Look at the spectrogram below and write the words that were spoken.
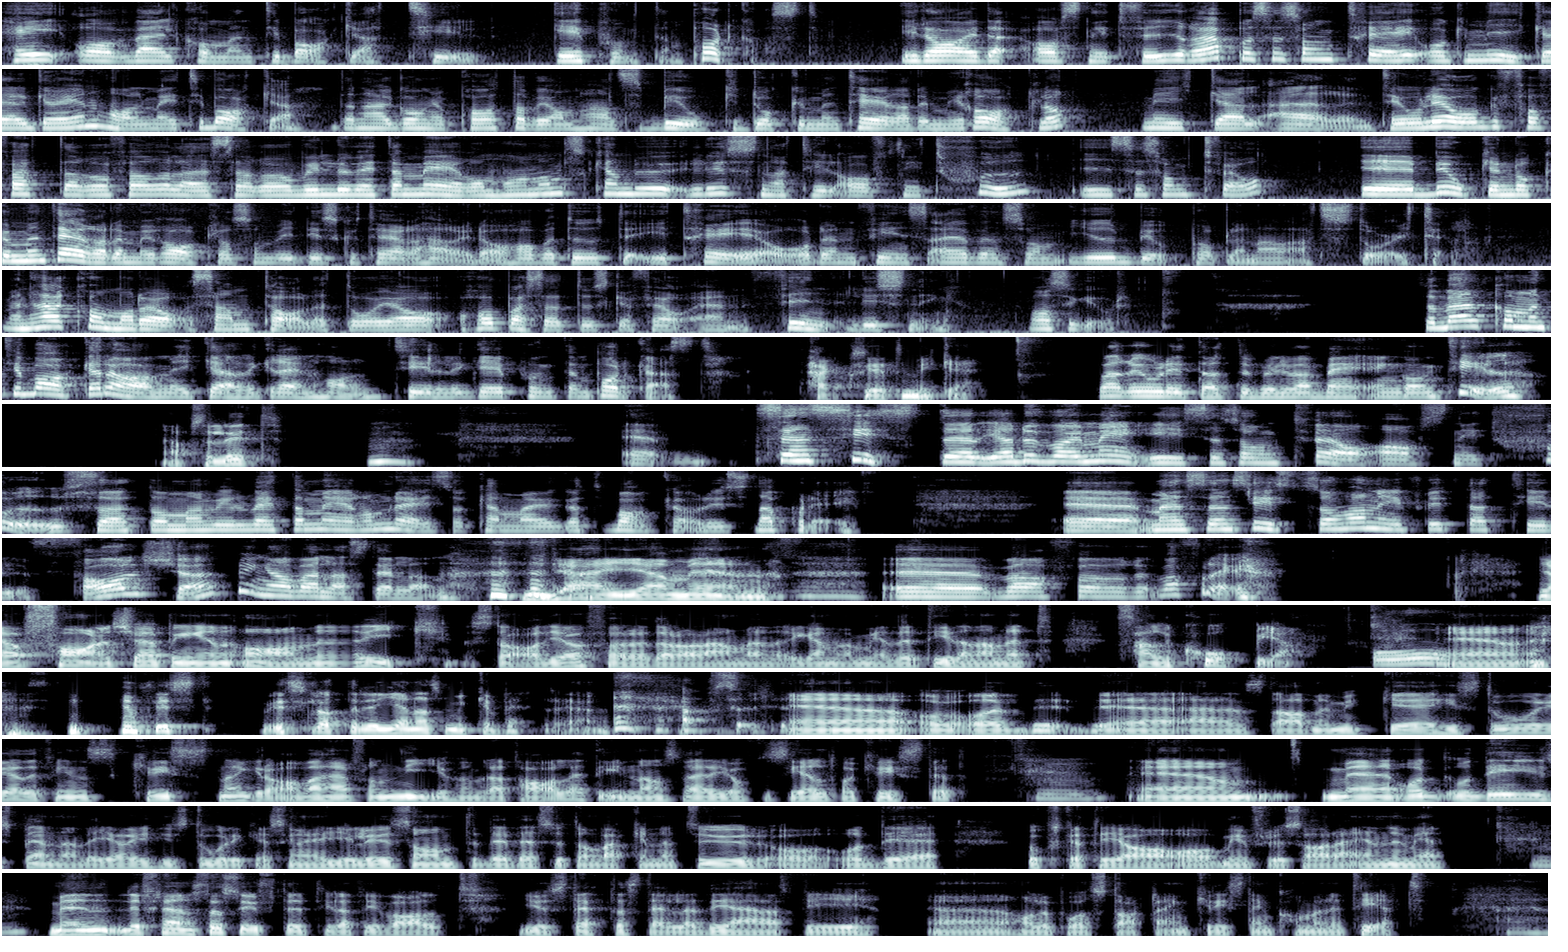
Hej och välkommen tillbaka till G-punkten Podcast. Idag är det avsnitt 4 på säsong 3 och Mikael Grenholm är tillbaka. Den här gången pratar vi om hans bok Dokumenterade mirakler. Mikael är en teolog, författare och föreläsare och vill du veta mer om honom så kan du lyssna till avsnitt 7 i säsong 2. Eh, boken Dokumenterade mirakler som vi diskuterar här idag har varit ute i tre år och den finns även som ljudbok på bland annat Storytel. Men här kommer då samtalet och jag hoppas att du ska få en fin lyssning. Varsågod. Så välkommen tillbaka då Mikael Grenholm till G-punkten Podcast. Tack så jättemycket. Vad roligt att du vill vara med en gång till. Absolut. Mm. Eh, sen sist, eh, ja du var ju med i säsong två avsnitt sju så att om man vill veta mer om det så kan man ju gå tillbaka och lyssna på det. Eh, men sen sist så har ni flyttat till Falköping av alla ställen. Jajamän. varför, varför det? Ja, Falköping är en anrik stad. Jag föredrar att använda det gamla medeltida namnet Falkopia. Oh. Eh, visst, visst låter det genast mycket bättre? Absolut. Eh, och, och det, det, är en stad med mycket historia. Det finns kristna gravar här från 900-talet innan Sverige officiellt var kristet. Mm. Eh, men, och, och det är ju spännande. Jag är historiker så jag gillar ju sånt. Det är dessutom vacker natur och, och det uppskattar jag och min fru Sara ännu mer. Mm. Men det främsta syftet till att vi valt just detta ställe det är att vi eh, håller på att starta en kristen kommunitet.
